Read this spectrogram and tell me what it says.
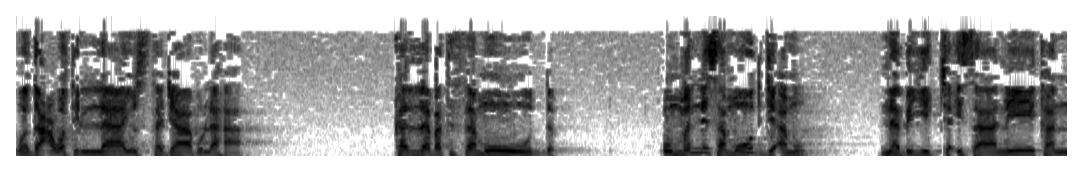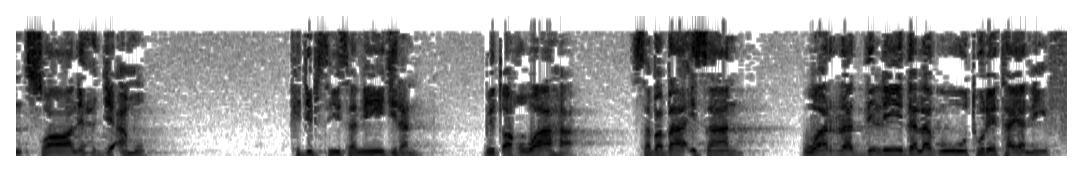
ودعوة لا يستجاب لها. كذبت ثمود. أمني ثمود جأموا. نبي إساني كان صالح جأموا. كجب سيسني جرا بطغواها. سببا إسان. ورد دلي دلقوا تريتينيف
